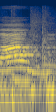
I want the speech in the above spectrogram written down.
cavalo.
